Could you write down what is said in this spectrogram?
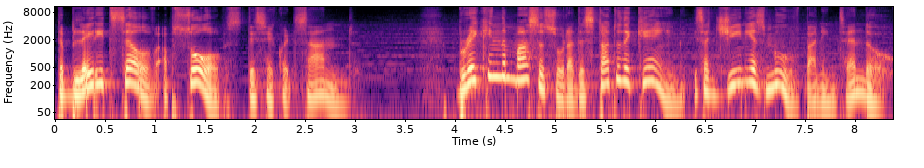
the blade itself absorbs the sacred sand. Breaking the Master Sword at the start of the game is a genius move by Nintendo,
